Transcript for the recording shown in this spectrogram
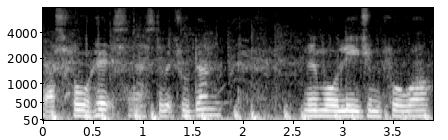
That's four hits, that's the ritual done. No more Legion for a while.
